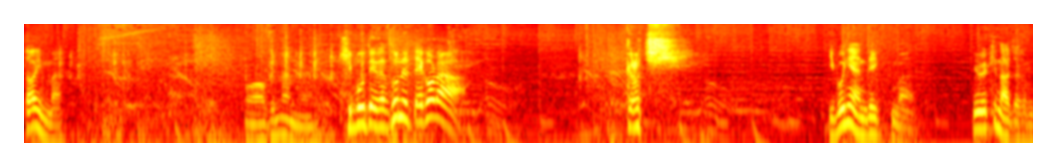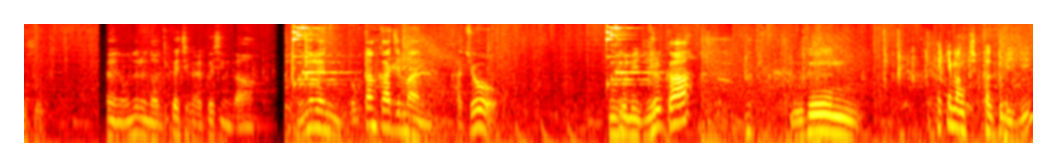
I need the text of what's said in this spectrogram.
떠 임마. 와 끝났네. 키보드에서 손을 떼거라. 그렇지. 기본이 안 돼 있구만. 이거 왜 이렇게 낮아 점수? 네, 오늘은 어디까지 갈 것인가? 오늘은 녹당까지만 가죠. 무슨 소리지? 그럴까? 무슨 세계망측한 소리지?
